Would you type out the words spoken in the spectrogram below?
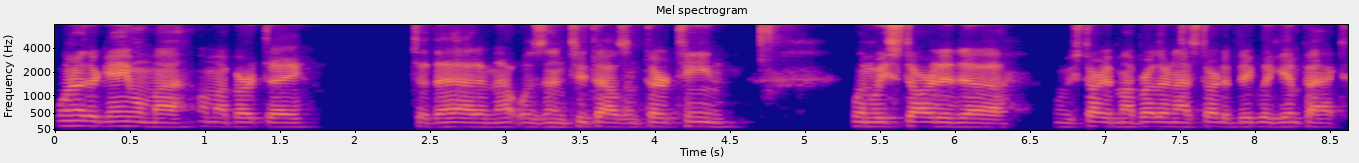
one other game on my on my birthday to that, and that was in 2013 when we started uh, when we started my brother and I started Big League Impact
